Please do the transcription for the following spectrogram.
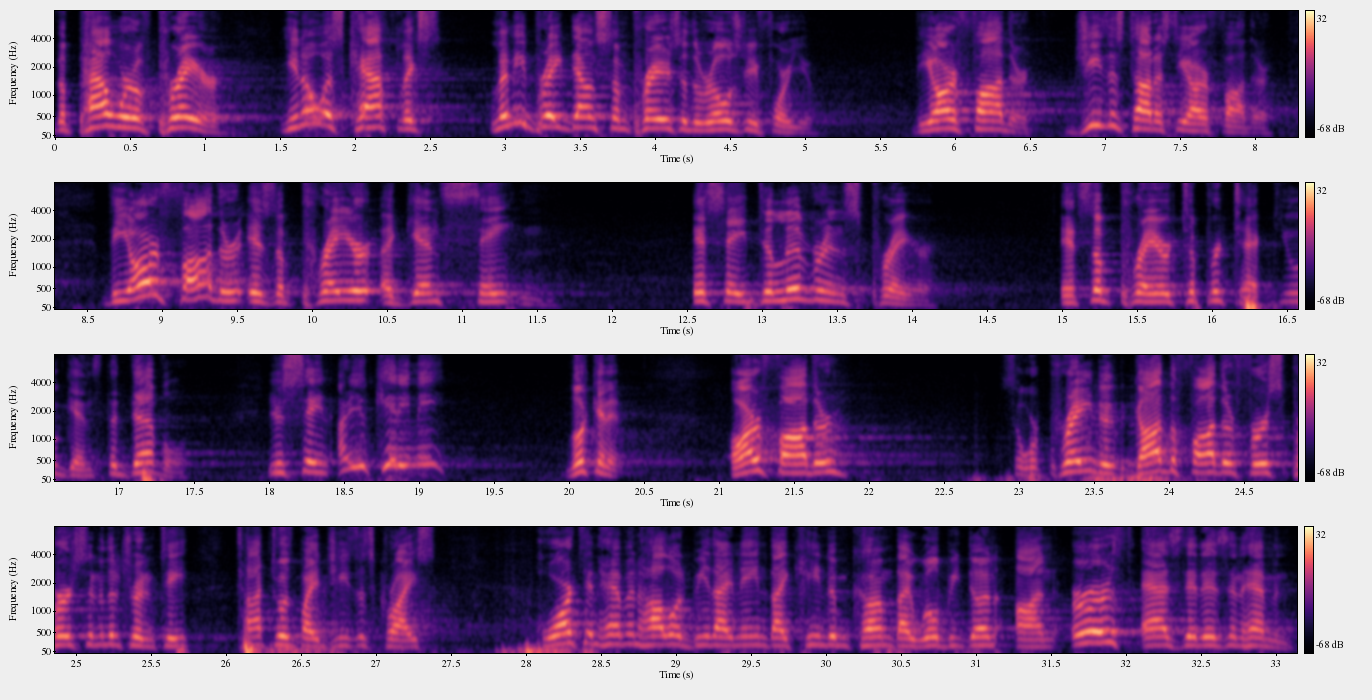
The power of prayer. You know, as Catholics, let me break down some prayers of the rosary for you. The Our Father. Jesus taught us the Our Father. The Our Father is a prayer against Satan, it's a deliverance prayer. It's a prayer to protect you against the devil. You're saying, Are you kidding me? Look at it. Our Father, so we're praying to God the Father, first person of the Trinity, taught to us by Jesus Christ. Who art in heaven, hallowed be thy name, thy kingdom come, thy will be done on earth as it is in heaven.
